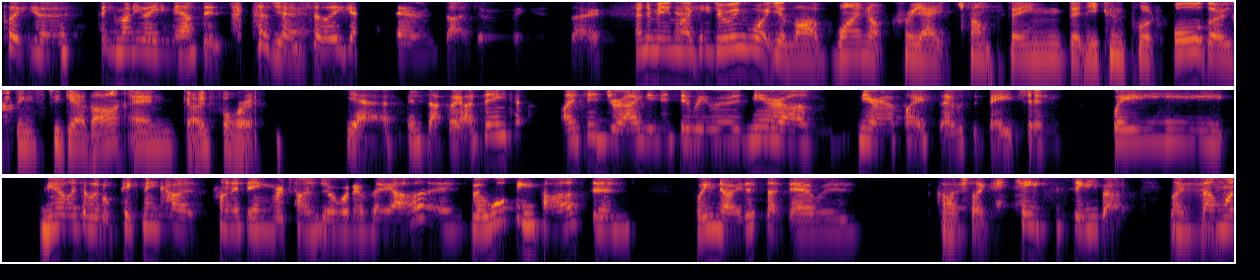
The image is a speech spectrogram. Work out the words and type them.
put your put your money where your mouth is, essentially, yeah. get there and start doing it. so, and I mean, yeah, like doing what you love, why not create something that you can put all those things together and go for it? Yeah, exactly. I think I did drag him into we were near um near our place. There was a beach, and we you know like a little picnic hut kind of thing, rotunda or whatever they are. And we're walking past, and we noticed that there was gosh like heaps of ciggy butts. Like mm. someone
